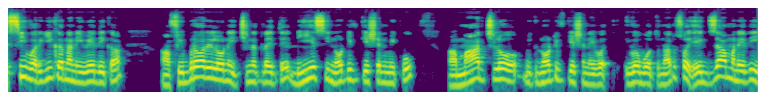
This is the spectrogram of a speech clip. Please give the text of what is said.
ఎస్సీ వర్గీకరణ నివేదిక ఫిబ్రవరిలోనే ఇచ్చినట్లయితే డిఎస్సి నోటిఫికేషన్ మీకు మార్చ్లో మీకు నోటిఫికేషన్ ఇవ్వ ఇవ్వబోతున్నారు. సో ఎగ్జామ్ అనేది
